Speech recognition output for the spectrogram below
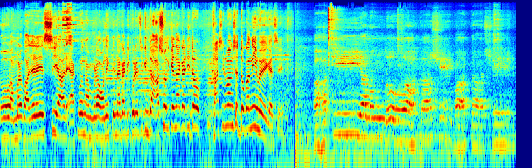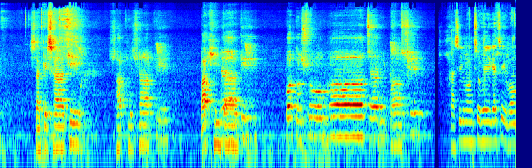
তো আমরা বাজারে এসেছি আর এখন আমরা অনেক কেনাকাটি করেছি কিন্তু আসল কেনাকাটি তো খাসির মাংসের দোকানেই হয়ে গেছে। কি আনন্দ আকাশে বাতাসে। শাকে শাকে পাখি ডাকে কত শোভা চারিপাশে। খাসির মাংস হয়ে গেছে এবং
